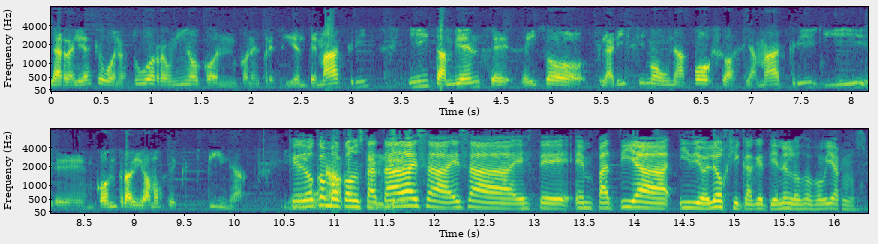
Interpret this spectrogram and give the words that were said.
La realidad es que, bueno, estuvo reunido con, con el presidente Macri y también se, se hizo clarísimo un apoyo hacia Macri y eh, en contra, digamos, de Cristina. Quedó como constatada esa, esa este, empatía ideológica que tienen los dos gobiernos.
